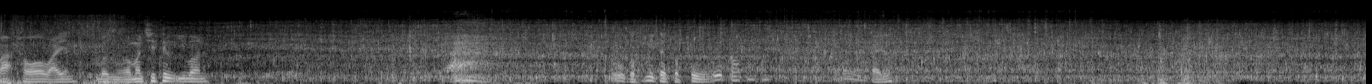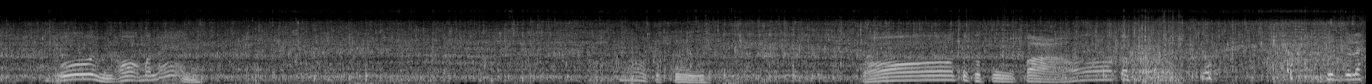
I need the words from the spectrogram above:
ปะท้อไว้เบิ่งว่ามันชิถืออีบ่นะโอ้กับมีแต่กระปูเอ้ยปั๊บ ไปเลยโอ้ย มันออกมาแล้วนี่โอ้กระปูอ๋อตะกระปูป่าอ๋อตะขึ้นไปเลย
